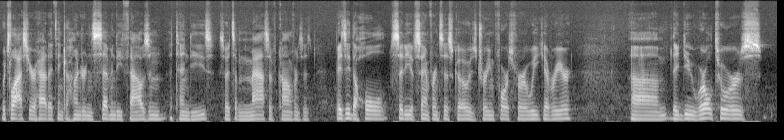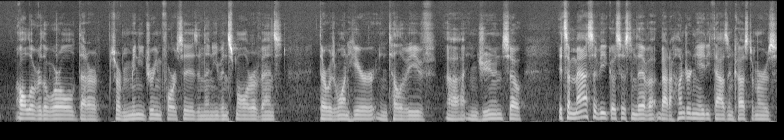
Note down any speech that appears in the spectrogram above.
which last year had, I think, 170,000 attendees. So it's a massive conference. It's basically, the whole city of San Francisco is Dreamforce for a week every year. Um, they do world tours all over the world that are sort of mini Dreamforces and then even smaller events. There was one here in Tel Aviv uh, in June. So it's a massive ecosystem. They have about 180,000 customers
